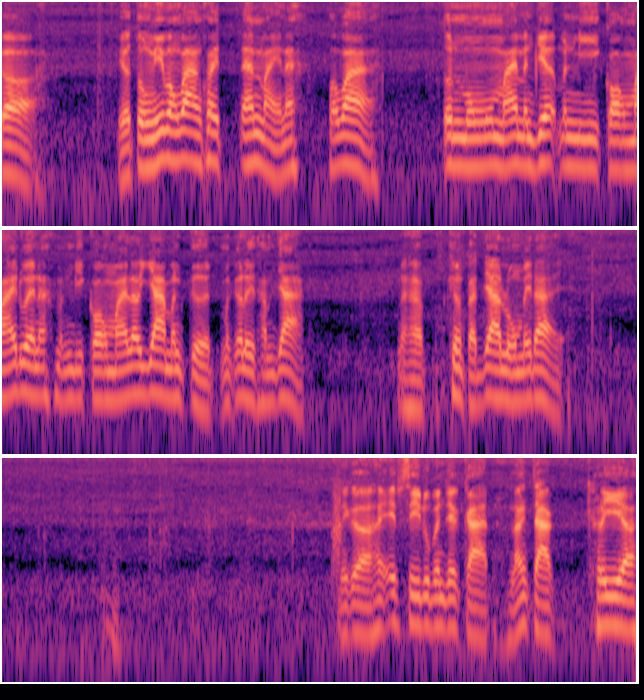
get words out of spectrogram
ก็เดี๋ยวตรงนี้ว่างๆค่อยนั่นใหม่นะเพราะว่าต้นมงไม้มันเยอะมันมีกองไม้ด้วยนะ มันมีกองไม้แล้วหญ้ามันเกิด มันก็เลยทำยาก นะครับ เครื่องตัดหญ้าลงไม่ได้ นี่ก็ให้ FC ดูบรรยากาศหลังจากเคลียร์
